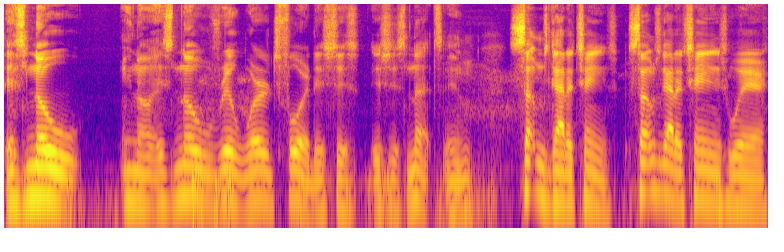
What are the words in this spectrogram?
there's no you know, it's no real words for it. It's just it's just nuts. And something's gotta change. Something's gotta change where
